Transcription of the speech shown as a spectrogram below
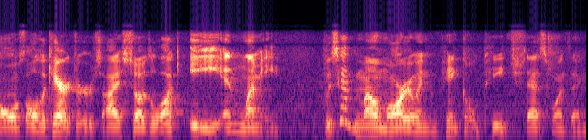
almost all the characters. I still have to lock E and Lemmy. We just got Metal Mario and Pink Gold Peach. That's one thing.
